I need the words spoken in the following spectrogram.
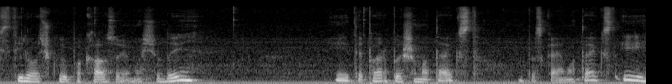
Стрілочкою показуємо сюди. І тепер пишемо текст, натискаємо текст і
